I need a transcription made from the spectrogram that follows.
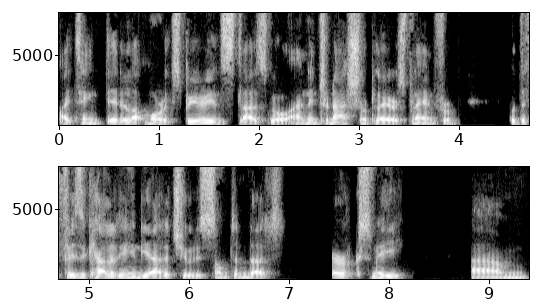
I think they had a lot more experienced Glasgow and international players playing for them. but the physicality and the attitude is something that irks me. Um,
